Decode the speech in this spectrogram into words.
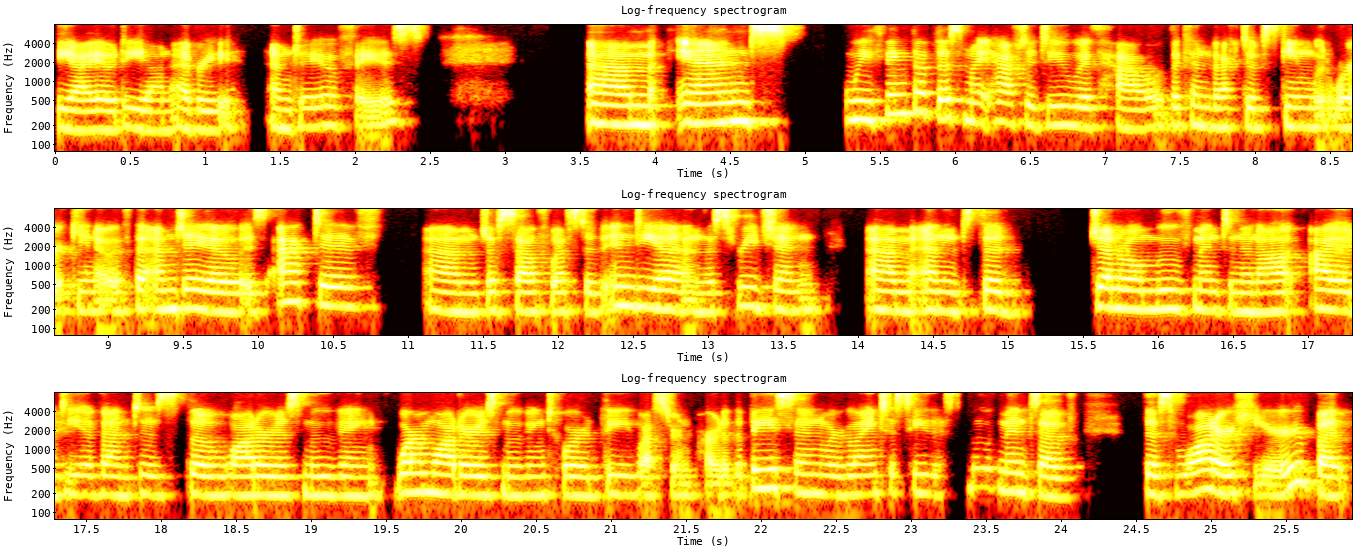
the IOD on every MJO phase. Um, and we think that this might have to do with how the convective scheme would work, you know, if the MJO is active, um, just southwest of India and this region, um, and the general movement in an IOD event is the water is moving, warm water is moving toward the western part of the basin, we're going to see this movement of this water here, but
